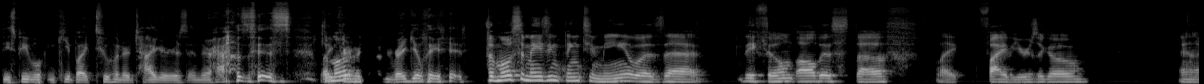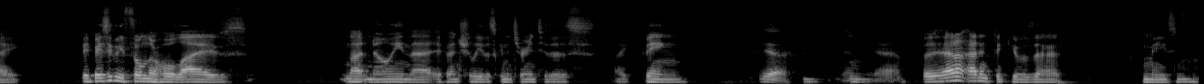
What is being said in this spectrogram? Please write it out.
these people can keep like 200 tigers in their houses, The like mo- pretty much unregulated. the most amazing thing to me was that they filmed all this stuff like five years ago, and like they basically filmed their whole lives, not knowing that eventually this going to turn into this like thing. Yeah. and yeah, but I don't. I didn't think it was that amazing.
